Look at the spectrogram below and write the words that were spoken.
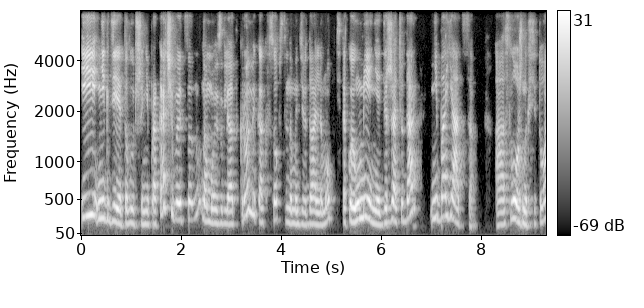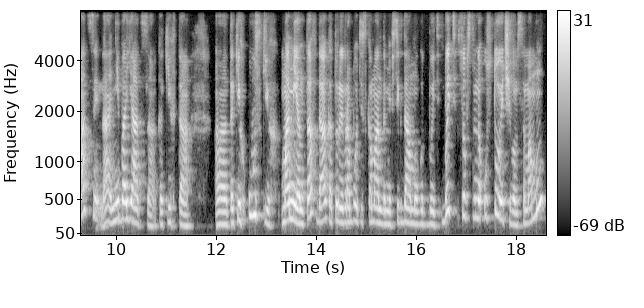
И нигде это лучше не прокачивается, ну, на мой взгляд, кроме как в собственном индивидуальном опыте. Такое умение держать удар, не бояться а, сложных ситуаций, да, не бояться каких-то а, таких узких моментов, да, которые в работе с командами всегда могут быть, быть, собственно, устойчивым самому,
